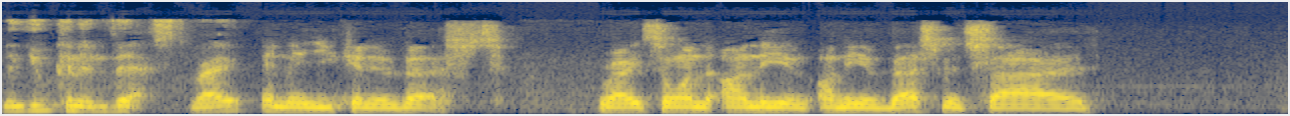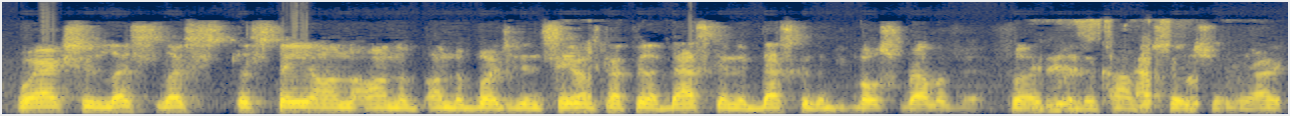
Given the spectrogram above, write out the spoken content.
then you can invest, right? and then you can invest, right? So on the on the on the investment side, well, actually, let's let's let's stay on on the on the budget and savings. 'cause I feel like that's gonna that's gonna be most relevant for, for the conversation, absolutely. right?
